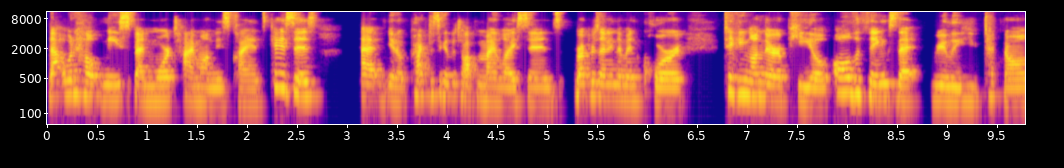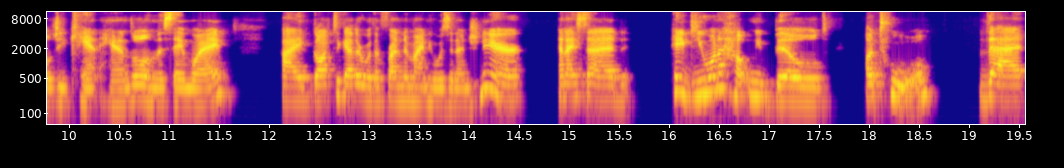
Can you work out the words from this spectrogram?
that would help me spend more time on these clients' cases at, you know, practicing at the top of my license, representing them in court, taking on their appeal, all the things that really technology can't handle in the same way. I got together with a friend of mine who was an engineer and I said, Hey, do you want to help me build a tool that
